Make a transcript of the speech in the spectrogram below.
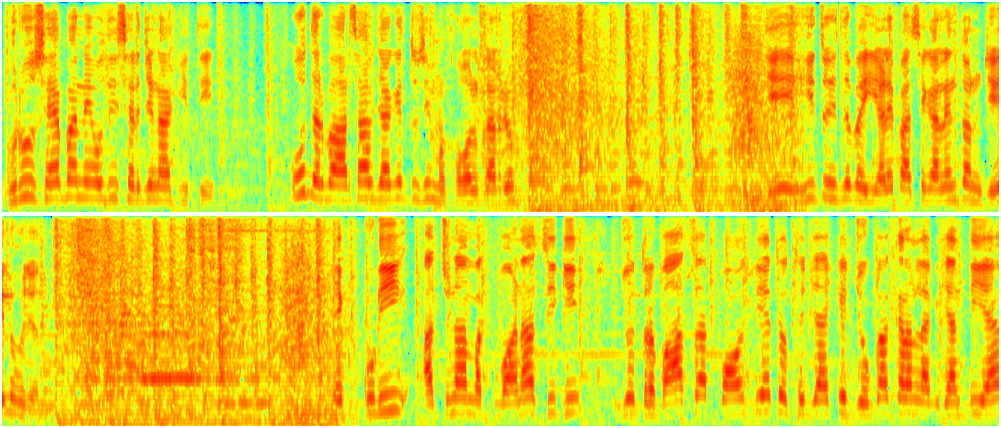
ਗੁਰੂ ਸਾਹਿਬਾਂ ਨੇ ਉਹਦੀ ਸਿਰਜਣਾ ਕੀਤੀ? ਉਹ ਦਰਬਾਰ ਸਾਹਿਬ ਜਾ ਕੇ ਤੁਸੀਂ ਮਖੌਲ ਕਰ ਰਹੇ ਹੋ। ਜੇ ਇਹੀ ਤੁਸੀਂ ਦੁਬਈ ਵਾਲੇ ਪਾਸੇ ਕਰ ਲੈਣ ਤੁਹਾਨੂੰ ਜੇਲ੍ਹ ਹੋ ਜਾਂਦੀ। ਇੱਕ ਕੁੜੀ ਅਚਨਾ ਮਕਵਾਣਾ ਸੀਗੀ, ਜੋ ਦਰਬਾਰ ਸਾਹਿਬ ਪਹੁੰਚਦੀ ਹੈ ਤੇ ਉੱਥੇ ਜਾ ਕੇ ਯੋਗਾ ਕਰਨ ਲੱਗ ਜਾਂਦੀ ਹੈ।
